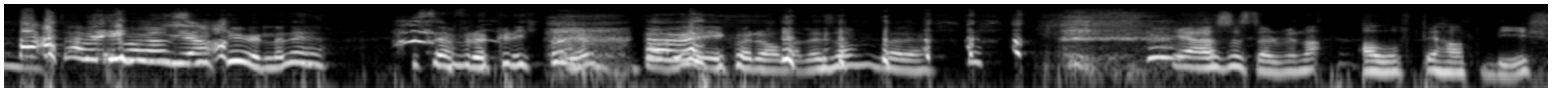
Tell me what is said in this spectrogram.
Det er jo ganske Ja. kule, de. Istedenfor å klikke bare i korona, liksom. Bare. Jeg og søsteren min har alltid hatt beef.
